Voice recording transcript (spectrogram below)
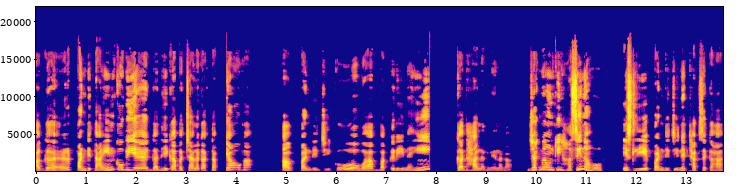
अगर पंडिताइन को भी यह गधे का बच्चा लगा तब क्या होगा? अब पंडित जी को वह बकरी नहीं, गधा लगने लगा। जग में उनकी हँसी न हो, इसलिए पंडित जी ने ठग से कहा,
